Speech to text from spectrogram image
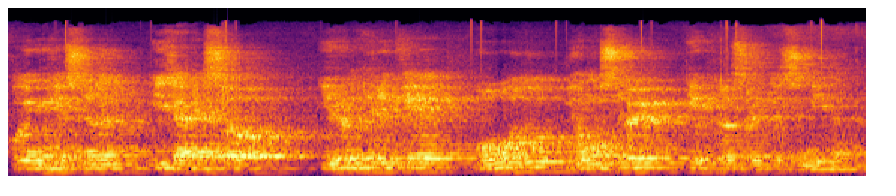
고인께서는 이 자리에서 여러분들에게 모두 용서를 베풀었을 것입니다.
